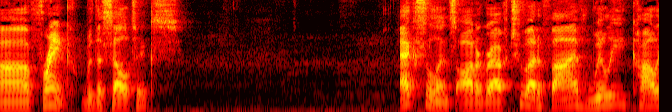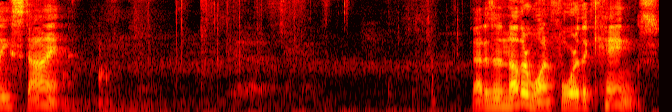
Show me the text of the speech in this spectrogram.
Uh, Frank with the Celtics. Excellence autograph, 2 out of 5. Willie Cauley Stein. That is another one for the Kings.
